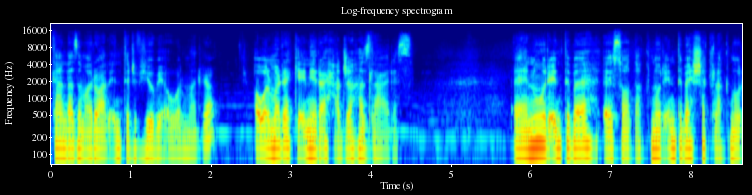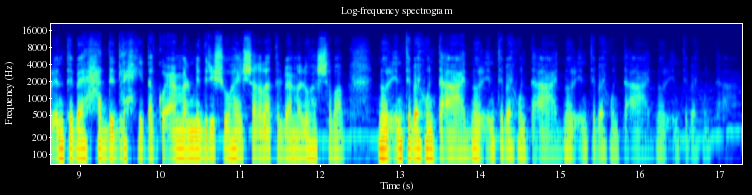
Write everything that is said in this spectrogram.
كان لازم أروح على الانترفيو بأول مرة. أول مرة كأني رايحة أتجهز لعرس. آه، نور انتبه آه، صوتك. نور انتبه شكلك. نور انتبه حدد لحيتك واعمل مدري شو هاي الشغلات اللي بيعملوها الشباب. نور انتبه وانت قاعد. نور انتبه وانت قاعد. نور انتبه وانت قاعد. نور انتبه وانت قاعد.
